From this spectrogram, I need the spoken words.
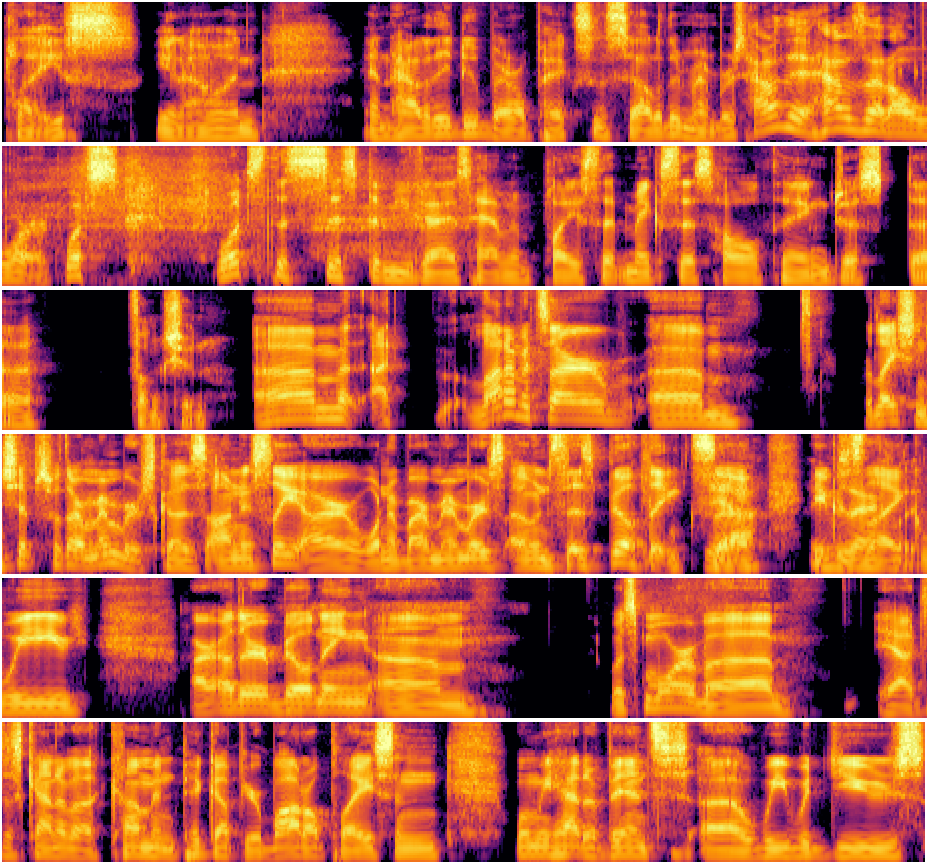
place, you know, and and how do they do barrel picks and sell to their members? How do they how does that all work? What's what's the system you guys have in place that makes this whole thing just uh, function? Um, I, a lot of it's our um, relationships with our members because honestly, our one of our members owns this building. So Yeah, it was like we, our other building um, was more of a yeah, just kind of a come and pick up your bottle place. And when we had events, uh, we would use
